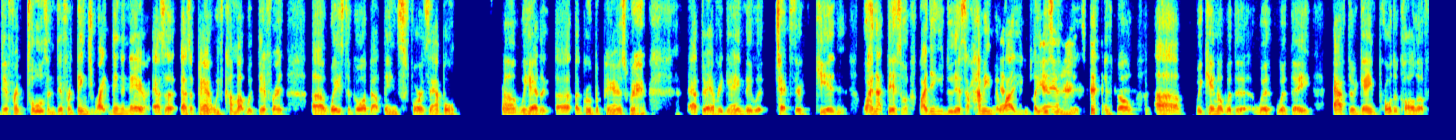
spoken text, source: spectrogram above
different tools and different things right then and there. As a as a parent, we've come up with different uh, ways to go about things. For example, uh, we had a, a, a group of parents where after every game they would text their kid and why not this? Or why didn't you do this? Or how many yeah. why didn't you play yeah, this yeah. many minutes? And so uh, we came up with a with with a after game protocol of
